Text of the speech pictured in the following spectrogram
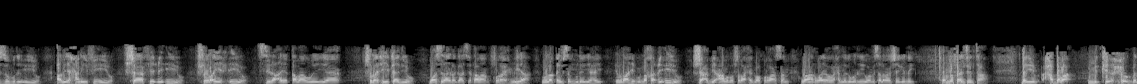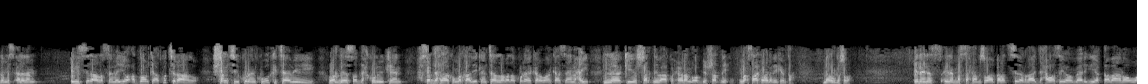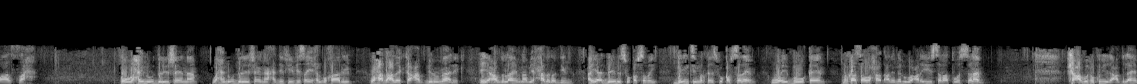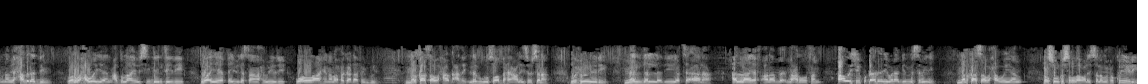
Zuhri iyo Abi Hanifi iyo Shafi'i iyo Shurayh iyo sida ay qabaan weeyaa Shurayh kaadiyo waa sida ay ragaasi qabaan Shurayh miya wala qaybsan buu leeyahay Ibrahim an-Nakhai iyo Shacbi Amr Shurayh baa ku raacsan waa riwaayad waxa laga wariyay waa mas'aladan sheegnay war ma fahanteen dayib haddaba midkee xoog badan mas'aladan in sidaa la sameeyo addoonka aad ku tidhaahdo shantii kun aan kugu kitaabeeyey wardee saddex kun ii keen saddexdaa kun markaad ii keenteen labada kun ee kale waan kaa saamaxay. Laakiin shardi baa ku xiran oo bishardi saaka waa inaad ii keentaa meel gashada ina masaxba mise waa qalad. Sida raajixa waa say imaam maalig iyo qabaan oo waa sax daliishaynaa waxaynu u daliishaynaa xadiidkii fi saxiix albukhaari waxaa dhacday kacab binu maalik iyo cabdulaahi bn abi xadradin ayaa dayn isku qabsaday dayntii markay isku qabsadeen way buuqeen markaasaa waxaa dhacday nebigu calayhi salaatu wasalaam kacab wuxuu ku yidhi cabdulaahi bn abi xadradin war waxa weeyaan cabdulaahi u sii dayntaydii waayahay qaybiga saamax buu yidhi wallaahina waxba kaa dhaafay buu man da aladii yata'aala anlaa yafcala macruufan away kii ku dhaarinaya wanaagii ma samaynayn markaasaa waxaa weeyaan rasuulku sala allahu alay wasalam wuxuu ku yidhi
